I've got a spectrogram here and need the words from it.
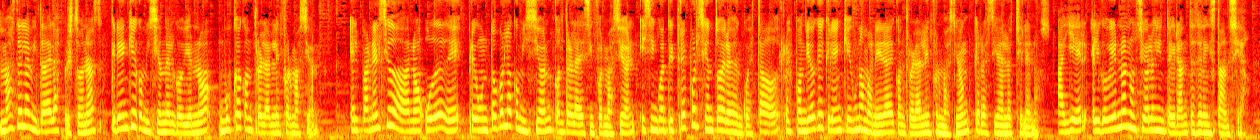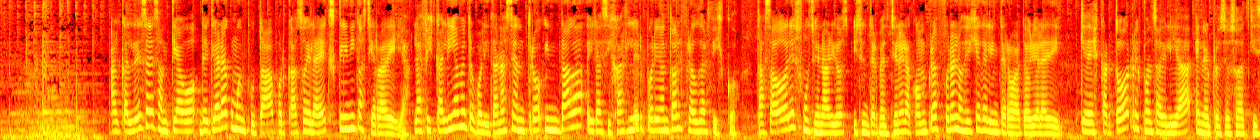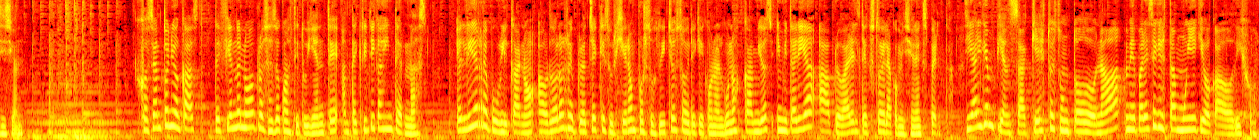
Más de la mitad de las personas creen que Comisión del Gobierno busca controlar la información. El panel ciudadano UDD preguntó por la Comisión contra la Desinformación y 53% de los encuestados respondió que creen que es una manera de controlar la información que reciben los chilenos. Ayer, el gobierno anunció a los integrantes de la instancia alcaldesa de Santiago, declara como imputada por caso de la ex clínica Sierra Bella. La Fiscalía Metropolitana Centro indaga a Iracy Hasler por eventual fraude al fisco. Tasadores, funcionarios y su intervención en la compra fueron los ejes del interrogatorio a la edil, que descartó responsabilidad en el proceso de adquisición. José Antonio Cast defiende un nuevo proceso constituyente ante críticas internas. El líder republicano abordó los reproches que surgieron por sus dichos sobre que con algunos cambios invitaría a aprobar el texto de la comisión experta. Si alguien piensa que esto es un todo o nada, me parece que está muy equivocado, dijo.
